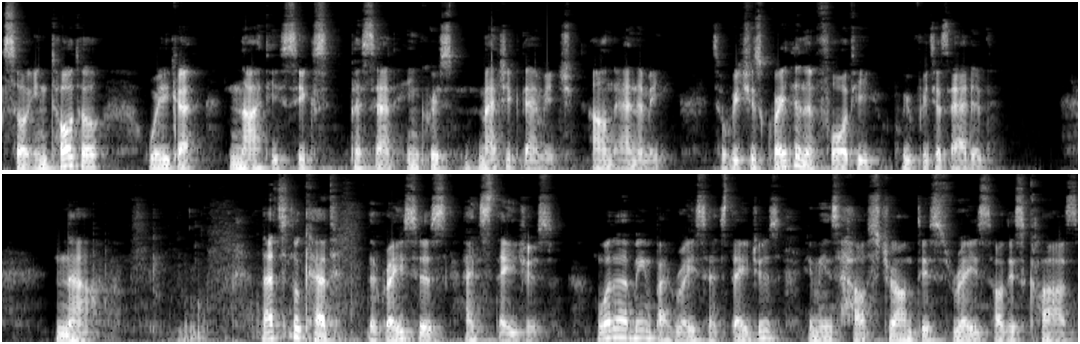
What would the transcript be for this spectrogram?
So in total, we get 96% increased magic damage on the enemy. So which is greater than 40 we just added. Now, let's look at the races and stages. What I mean by race and stages? It means how strong this race or this class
